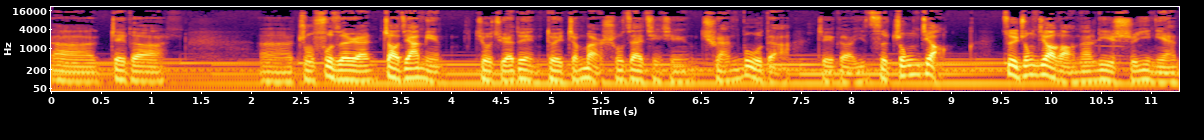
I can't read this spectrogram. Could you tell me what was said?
呃，这个呃主负责人赵佳明就决定对整本书再进行全部的这个一次中校，最终校稿呢历时一年，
